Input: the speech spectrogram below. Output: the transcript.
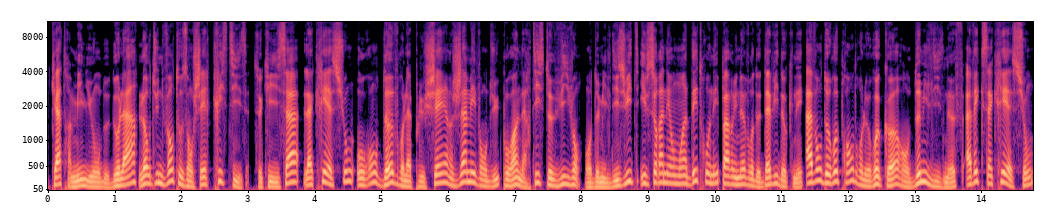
4 millions de dollars lors d'une vente aux enchères Christie's, ce qui hissa la création au rang d'œuvre la plus chère jamais vendue pour un artiste vivant. En 2018, il sera néanmoins détrôné par une œuvre de David Hockney avant de reprendre le record en 2019 avec sa création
